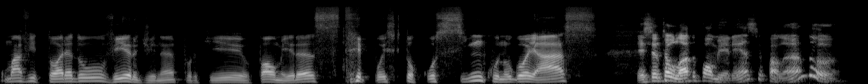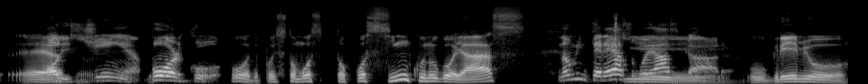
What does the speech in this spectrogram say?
uma vitória do Verde, né? Porque o Palmeiras, depois que tocou cinco no Goiás. Esse é teu lado palmeirense falando? É, Paulistinha, porco. Pô, depois tomou, tocou cinco no Goiás. Não me interessa o Goiás, cara. O Grêmio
